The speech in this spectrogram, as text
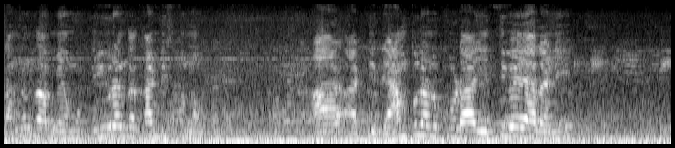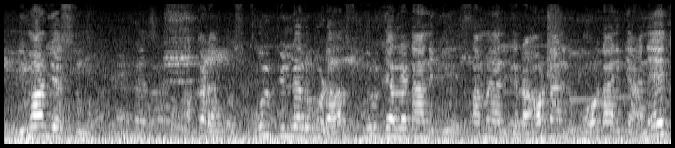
సంఘంగా మేము తీవ్రంగా ఖండిస్తున్నాం. ఆ అట్టి ర్యాంపులను కూడా ఎత్తివేయాలని డిమాండ్ చేస్తున్నాం. అక్కడ స్కూల్ పిల్లలు కూడా స్కూల్కి వెళ్ళటానికి సమయానికి రావడానికి పోవడానికి అనేక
